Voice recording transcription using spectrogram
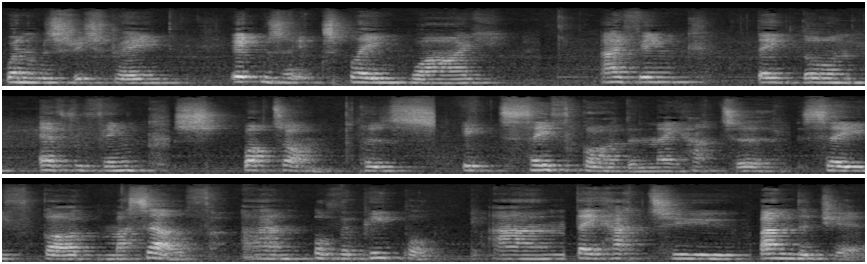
When I was restrained, it was explained why. I think they'd done everything spot on because it's safeguarding. They had to safeguard myself and other people. And they had to bandage it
